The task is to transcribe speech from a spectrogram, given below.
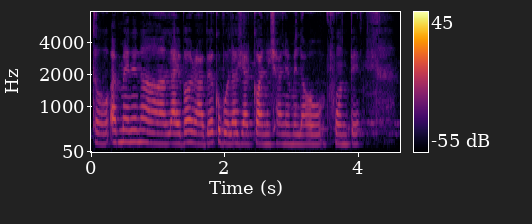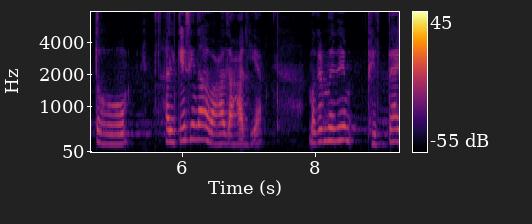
تو اب میں نے نا لائبہ اور رابعہ کو بولا، یار کالیں شالیں ملاؤ فون پہ تو ہلکی سی نا آواز آ رہی ہے۔ مگر میں نے پھر بیگ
